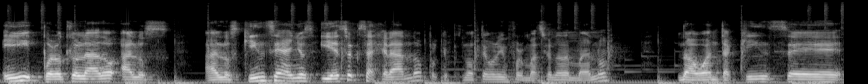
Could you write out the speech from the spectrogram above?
Y por otro lado, a los, a los 15 años, y eso exagerando, porque pues no tengo la información a la mano, no aguanta 15,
